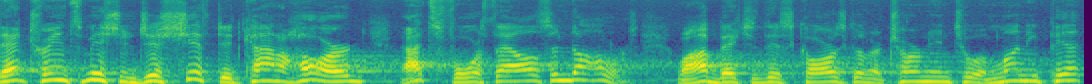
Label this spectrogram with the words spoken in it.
That transmission just shifted kind of hard. That's $4,000. Well, I bet you this car is going to turn into a money pit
